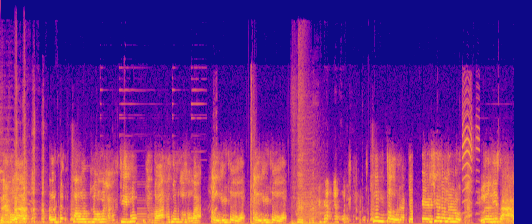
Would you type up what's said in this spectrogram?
แต่ว่าเออพอลงไปหลังเวทีปุ๊บเรียบร้อยเพื่อนเขาบอกว่าตู่มึงโผล่อะตู่มึงโผล่อะขึ้นตูดอะจะเป็นเชื่อน้ำมันหลุดอะเรื่องที่สาม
